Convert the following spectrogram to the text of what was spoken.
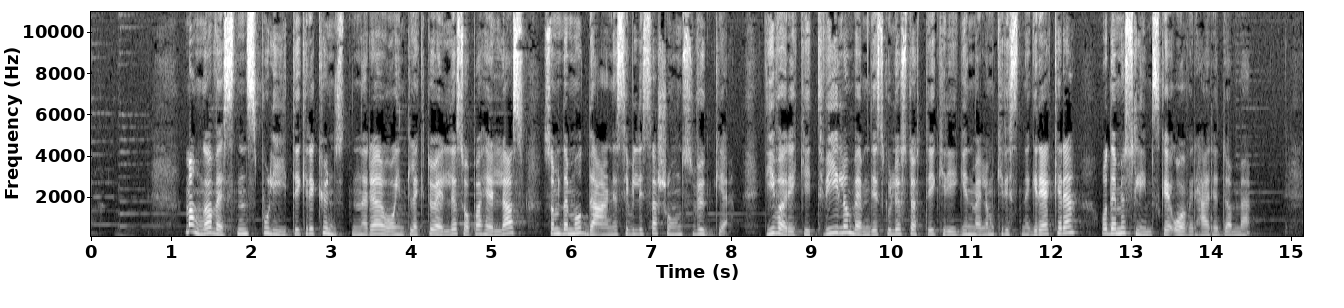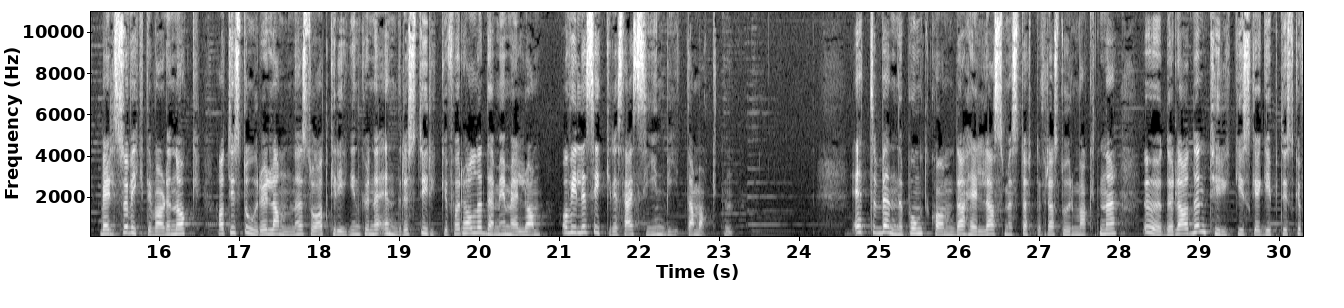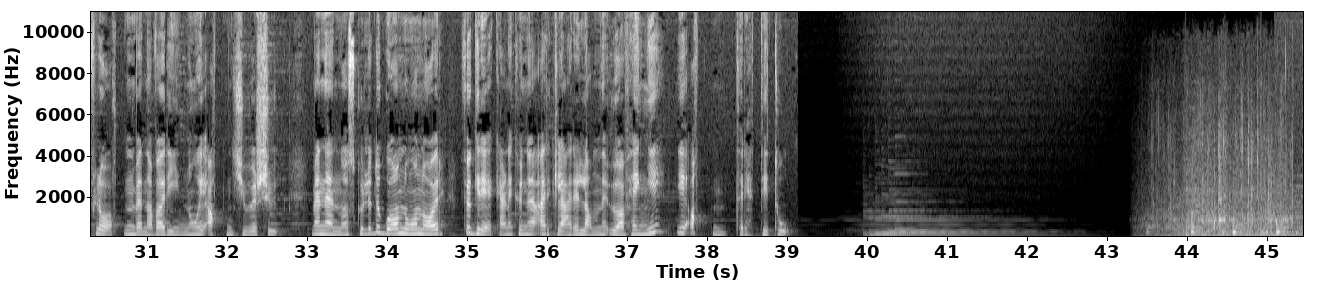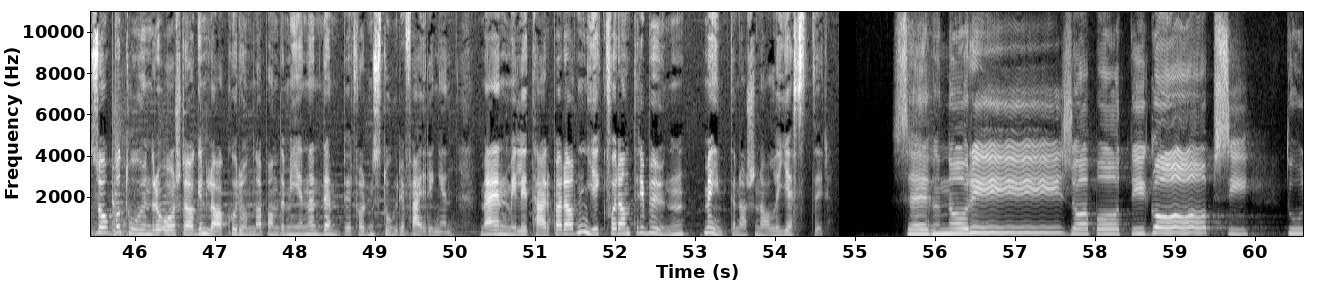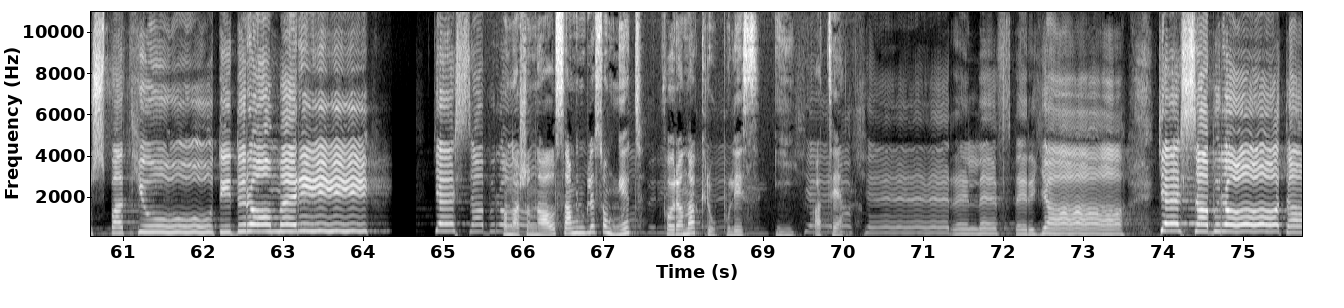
Mange av Vestens politikere, kunstnere og intellektuelle så på Hellas som den moderne sivilisasjons vugge. De var ikke i tvil om hvem de skulle støtte i krigen mellom kristne grekere og det muslimske overherredømmet. Vel så viktig var det nok at de store landene så at krigen kunne endre styrkeforholdet dem imellom, og ville sikre seg sin bit av makten. Et vendepunkt kom da Hellas med støtte fra stormaktene ødela den tyrkisk-egyptiske flåten ved Navarino i 1827. Men ennå skulle det gå noen år før grekerne kunne erklære landet uavhengig i 1832. Så på 200-årsdagen la koronapandemien en demper for den store feiringen. Men militærparaden gikk foran tribunen med internasjonale gjester. Σε γνωρίζω από την κόψη του σπαθιού την τρομερή Og nasjonalsangen ble sunget foran Akropolis i Aten. και σαν πρώτα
